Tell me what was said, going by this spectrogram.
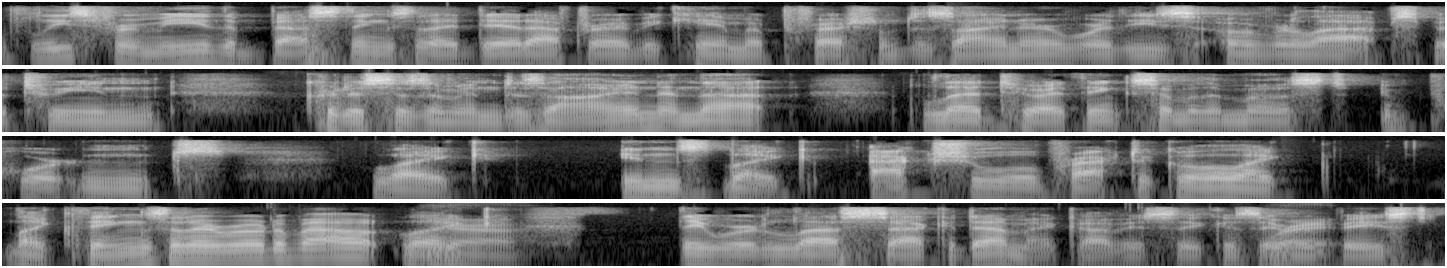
at least for me, the best things that I did after I became a professional designer were these overlaps between criticism and design. And that led to, I think, some of the most important, like in like actual practical like like things that I wrote about like yeah. they were less academic obviously because they right. were based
